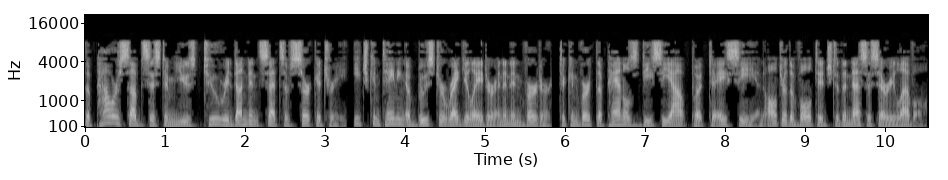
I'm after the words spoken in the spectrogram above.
The power subsystem used two redundant sets of circuitry, each containing a booster regulator and an inverter, to convert the panel's DC output to AC and alter the voltage to the necessary level.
